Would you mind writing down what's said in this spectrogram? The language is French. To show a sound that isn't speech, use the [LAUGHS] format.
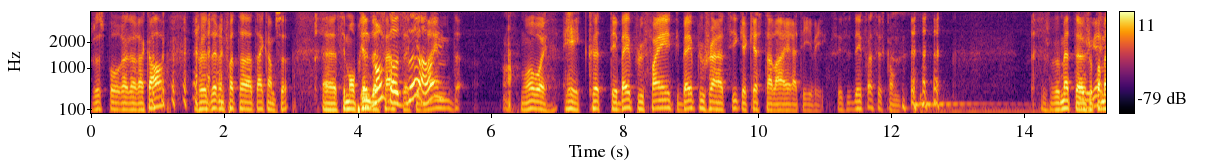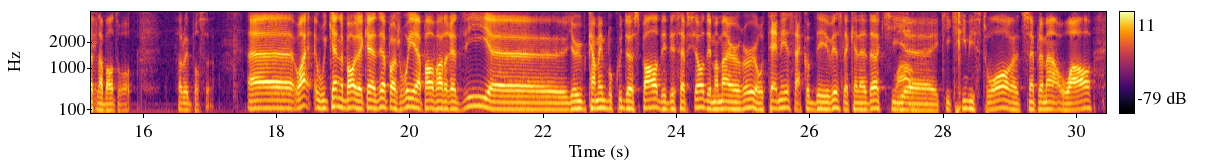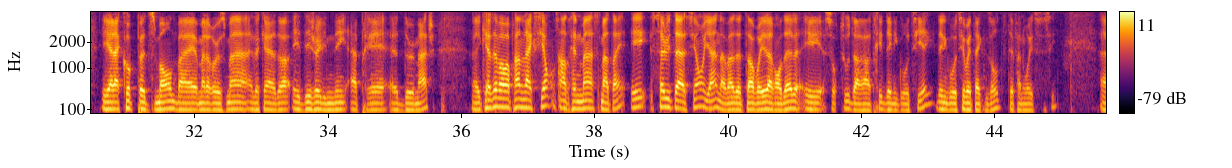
juste pour euh, le record. [LAUGHS] je veux dire une fois de temps en temps comme ça. Euh, c'est mon prix de face. ça, ah même ouais, écoute, t'es bien plus fin puis bien plus gentil que qu'est-ce que t'as l'air à TV. des fois, c'est ce qu'on me dit. [LAUGHS] je veux mettre, euh, je veux pas mettre la barre trop Ça doit être pour ça. Euh, ouais, week-end, bon, le Canadien n'a pas joué à part vendredi. Euh, il y a eu quand même beaucoup de sport, des déceptions, des moments heureux. Au tennis, à la Coupe Davis, le Canada qui, euh, qui écrit l'histoire, tout simplement wow. Et à la Coupe du Monde, ben, malheureusement, le Canada est déjà éliminé après deux matchs. le Canadien va reprendre l'action, entraînement ce matin. Et salutations, Yann, avant de t'envoyer la rondelle et surtout de rentrer Denis Gauthier. Denis Gauthier va être avec nous autres, Stéphane White aussi.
